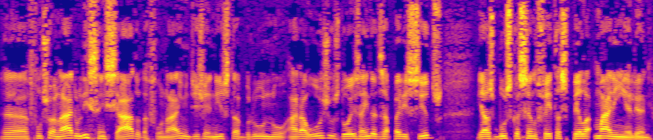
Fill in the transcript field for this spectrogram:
uh, funcionário licenciado da FUNAI, o indigenista Bruno Araújo, os dois ainda desaparecidos, e as buscas sendo feitas pela Marinha, Eliane.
